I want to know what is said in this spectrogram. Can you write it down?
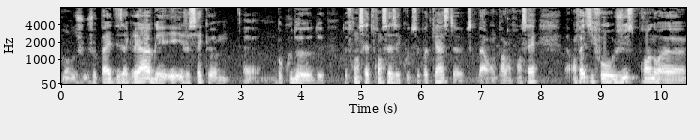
bon, je, je veux pas être désagréable et, et, et je sais que beaucoup de, de, de, Français, de Françaises écoutent ce podcast euh, parce que bah, parle en français. En fait, il faut juste prendre euh,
